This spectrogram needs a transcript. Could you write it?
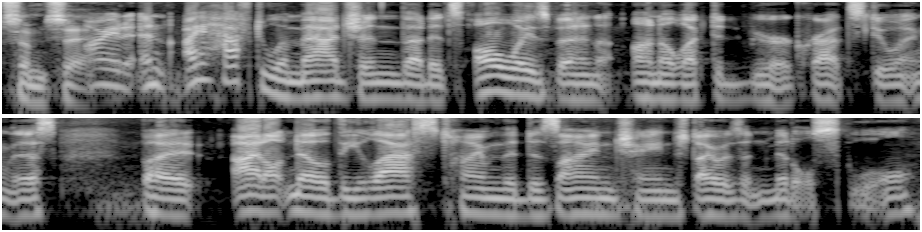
some say. All right, and I have to imagine that it's always been unelected bureaucrats doing this, but I don't know. The last time the design changed, I was in middle school.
